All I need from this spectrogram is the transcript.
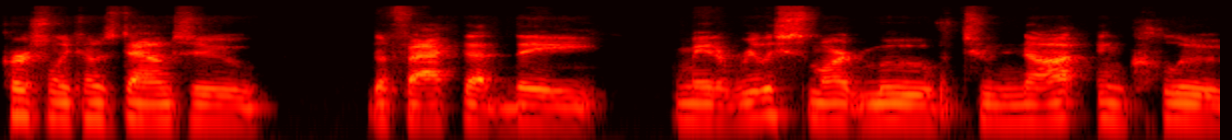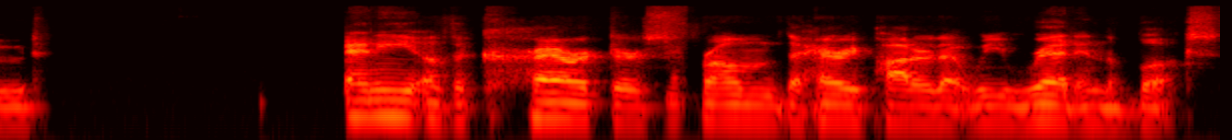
personally comes down to the fact that they made a really smart move to not include any of the characters from the Harry Potter that we read in the books.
